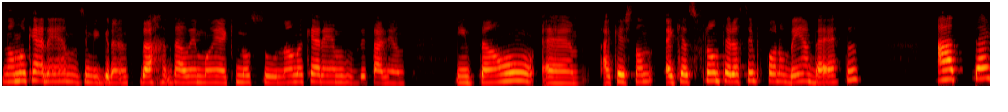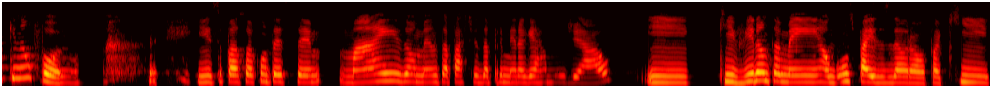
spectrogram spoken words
nós não queremos imigrantes da, da Alemanha aqui no Sul, não, não queremos os italianos. Então, é, a questão é que as fronteiras sempre foram bem abertas, até que não foram. E isso passou a acontecer mais ou menos a partir da Primeira Guerra Mundial, e que viram também alguns países da Europa que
